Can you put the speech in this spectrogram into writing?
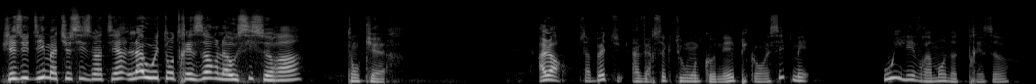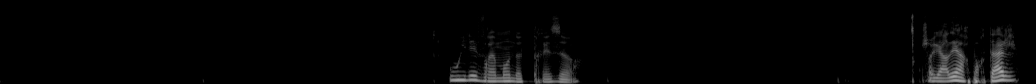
Jésus dit, Matthieu 6, 21, là où est ton trésor, là aussi sera ton cœur. Alors, ça peut être un verset que tout le monde connaît, puis qu'on le cite, mais où il est vraiment notre trésor? Où il est vraiment notre trésor? Je regardais un reportage.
